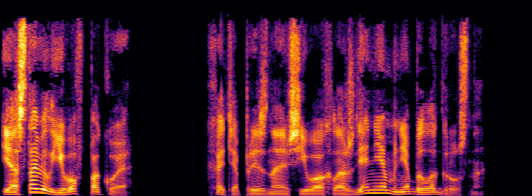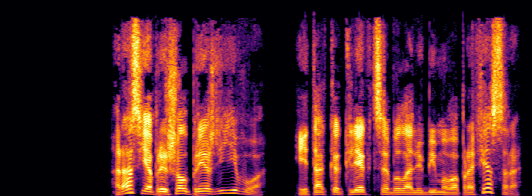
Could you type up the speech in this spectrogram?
и оставил его в покое хотя, признаюсь, его охлаждение мне было грустно. Раз я пришел прежде его, и так как лекция была любимого профессора,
